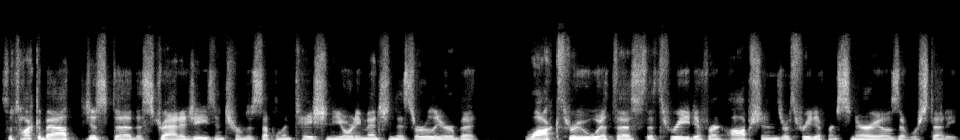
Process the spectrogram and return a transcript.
So, talk about just uh, the strategies in terms of supplementation. You already mentioned this earlier, but walk through with us the three different options or three different scenarios that were studied.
